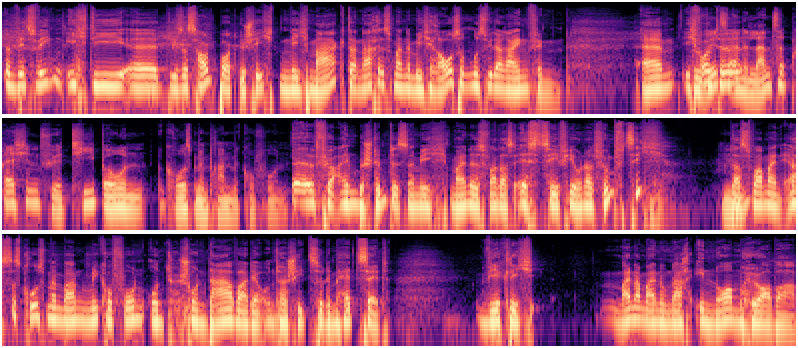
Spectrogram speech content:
weswegen ich die, äh, diese Soundboard-Geschichten nicht mag. Danach ist man nämlich raus und muss wieder reinfinden. Ähm, ich du wollte willst eine Lanze brechen für T-Bone Großmembranmikrofon. Äh, für ein bestimmtes, nämlich, ich meine, es war das SC450. Hm. Das war mein erstes Großmembranmikrofon und schon da war der Unterschied zu dem Headset wirklich meiner Meinung nach enorm hörbar.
